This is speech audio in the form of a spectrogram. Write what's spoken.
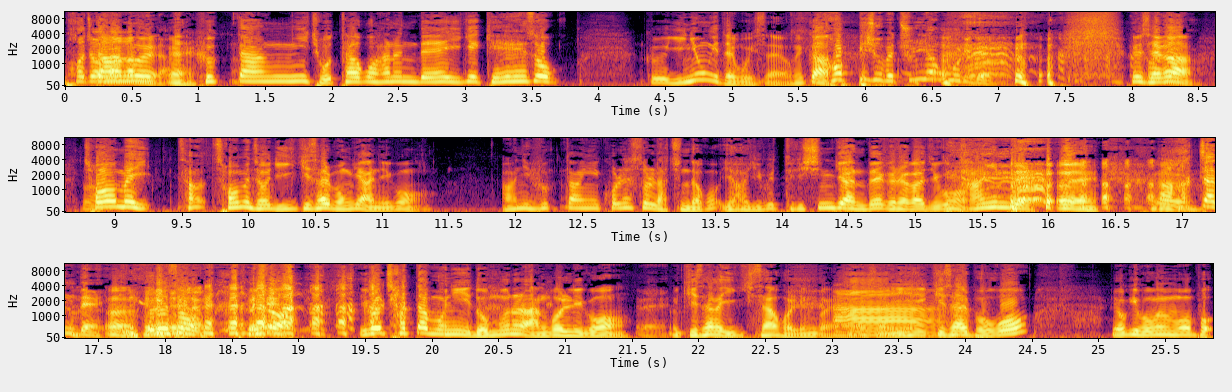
퍼져나갑니다. 흑당을 네, 흑당이 좋다고 하는데 이게 계속 그 인용이 되고 있어요. 그러니까 커피숍의 출력물이 돼. 그래서 제가 처음에 이- 사- 처음에 저는 이 기사를 본 게 아니고 아니 흑당이 콜레스테롤 낮춘다고? 야 이거 되게 신기한데 그래가지고 당인데 네. 아, 학자인데. 어, 그래서 그래서 이걸 찾다 보니 논문을 안 걸리고 기사가 이 기사가 걸린 거예요. 네. 아. 그래서 이 기사를 보고 여기 보면 뭐 보-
